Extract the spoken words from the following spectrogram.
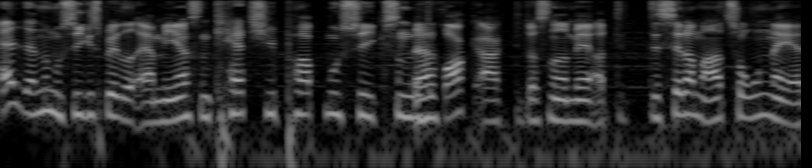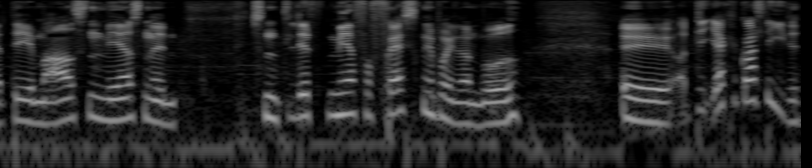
Alt andet musik i spillet er mere sådan catchy popmusik, sådan Ja. lidt rockagtigt og sådan noget med. Og det, det sætter meget tonen af, at det er meget sådan mere sådan en sådan lidt mere forfriskende på en eller anden måde. Øh, og det, jeg kan godt lide det,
